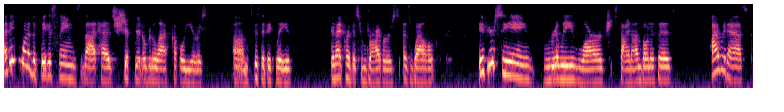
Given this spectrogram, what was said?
I think one of the biggest things that has shifted over the last couple of years, um, specifically, is and I've heard this from drivers as well. If you're seeing really large sign on bonuses, I would ask,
